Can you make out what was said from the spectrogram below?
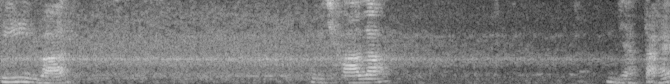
तीन बार उछाला जाता है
